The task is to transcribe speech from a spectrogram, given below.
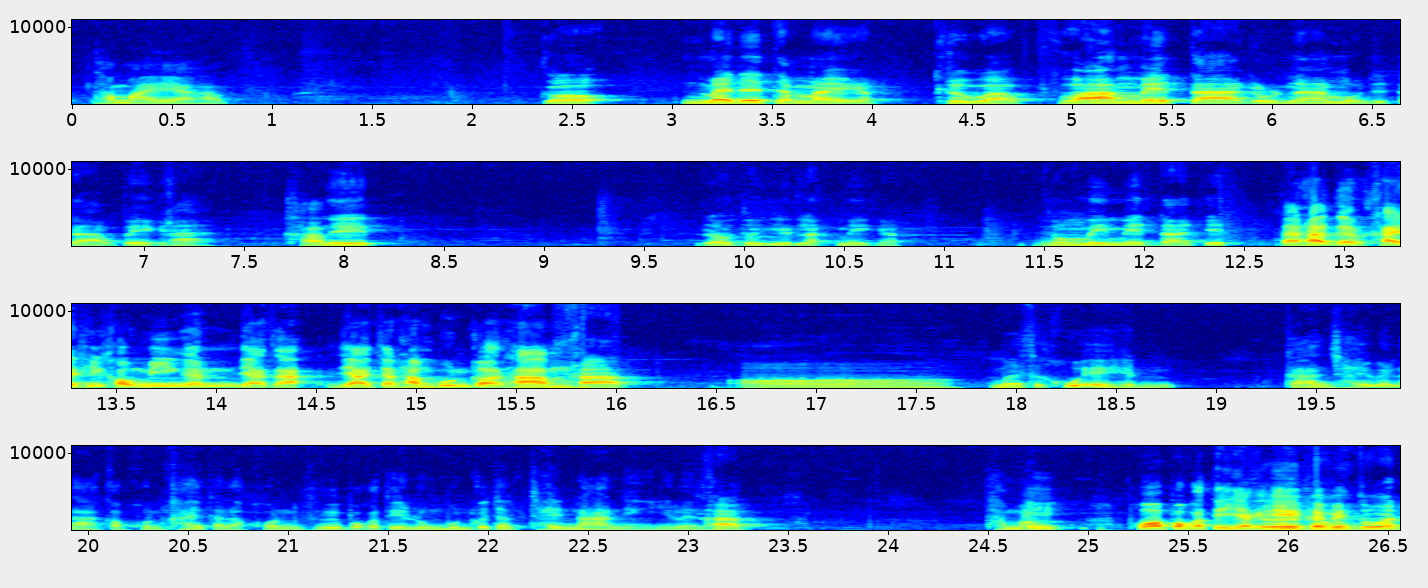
ำทำไมอะครับ ก็ไม่ได้ทำไมครับ คือว่าความเมตตากรุณาโมุทิตาอุเปกขาครับ นี่เราต้องยึดหลักนี้ครับ ต้องมีเมตตาจิตแต่ถ้าเกิดใครที่เขามีเงิน อยากจะอยากจะทำบุญก็ทำครับ อ๋อ เมื่อสักครู่เอเห็นการใช้เวลากับคนไข้แต่ละคน คือปกติลุงบุญก็จะใช้นานอย่างนี้เลยนะครับ ทำไม เพราะว่าปกติอย่างคืเออเคต้ยองเป็นตรวจ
